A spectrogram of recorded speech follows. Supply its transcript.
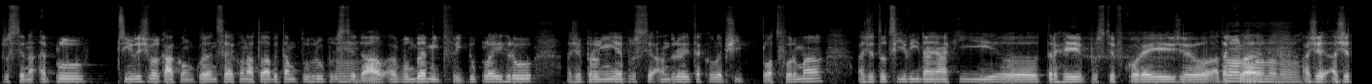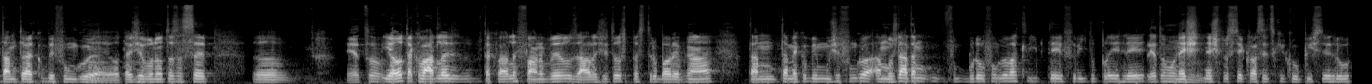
prostě na Apple příliš velká konkurence jako na to, aby tam tu hru prostě Hmm. dal a on bude mít free-to-play hru a že pro ní je prostě Android jako lepší platforma a že to cílí na nějaký uh, trhy prostě v Koreji, že jo, a takhle no, no, no. A, že, a že tam to jakoby funguje, jo, takže ono to zase uh, Je to, Jo, takováhle, takováhle Farmville, záležitost pestrobarevná, tam, tam jakoby může fungovat a možná tam f- budou fungovat líp ty free-to-play hry, než, než prostě klasicky koupíš si hru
